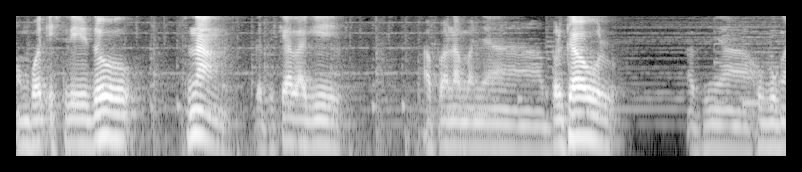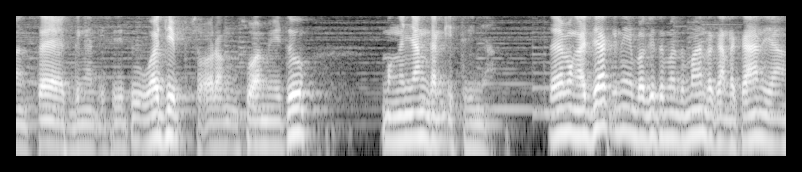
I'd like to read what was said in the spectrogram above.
membuat istri itu senang ketika lagi apa namanya bergaul. Artinya hubungan seks dengan istri itu wajib. Seorang suami itu mengenyangkan istrinya. Saya mengajak ini bagi teman-teman rekan-rekan yang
